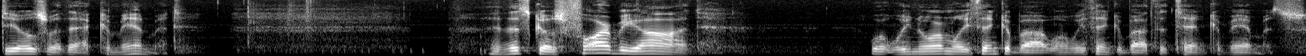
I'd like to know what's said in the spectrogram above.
deals with that commandment. And this goes far beyond what we normally think about when we think about the Ten Commandments.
